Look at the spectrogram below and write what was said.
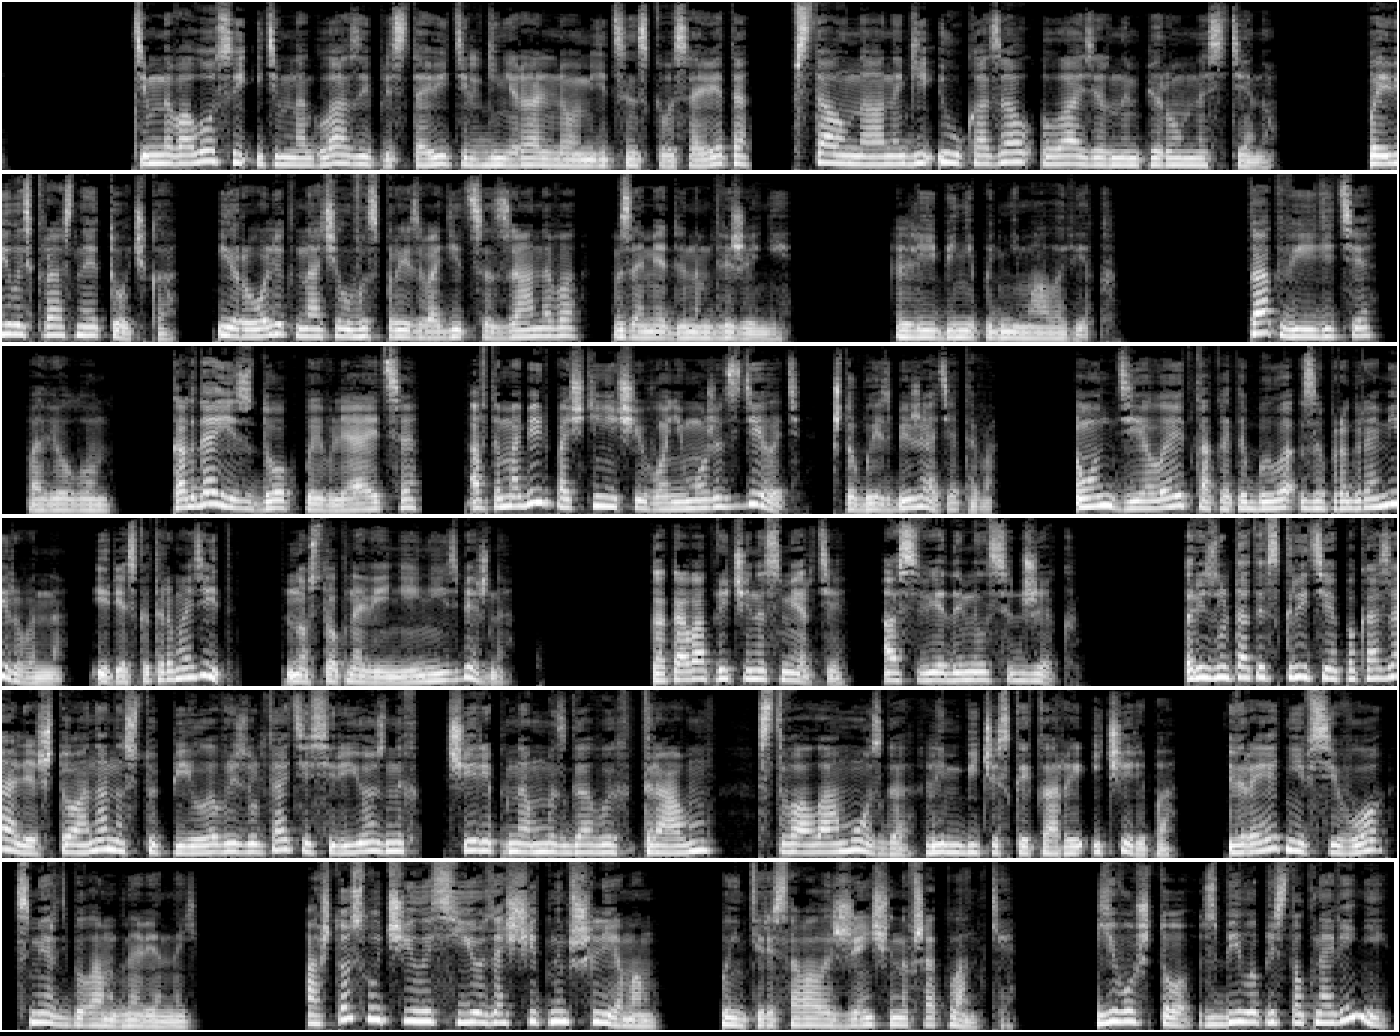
Темноволосый и темноглазый представитель Генерального медицинского совета встал на ноги и указал лазерным пером на стену. Появилась красная точка, и ролик начал воспроизводиться заново в замедленном движении. Либи не поднимала век. «Как видите», — повел он, — «когда ездок появляется, автомобиль почти ничего не может сделать, чтобы избежать этого. Он делает, как это было запрограммировано, и резко тормозит, но столкновение неизбежно. «Какова причина смерти?» — осведомился Джек. Результаты вскрытия показали, что она наступила в результате серьезных черепно-мозговых травм ствола мозга, лимбической коры и черепа. Вероятнее всего, смерть была мгновенной. «А что случилось с ее защитным шлемом?» — поинтересовалась женщина в шотландке. «Его что, сбило при столкновении?»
